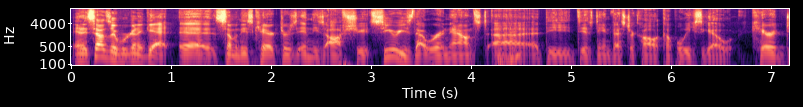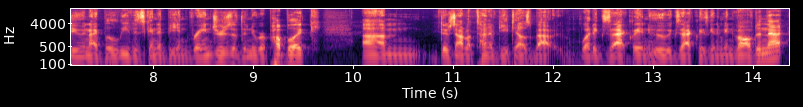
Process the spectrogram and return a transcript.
And it sounds like we're going to get uh, some of these characters in these offshoot series that were announced uh, Mm-hmm. at the Disney Investor Call a couple weeks ago. Cara Dune, I believe, is going to be in Rangers of the New Republic. Um, there's not a ton of details about what exactly and who exactly is going to be involved in that,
